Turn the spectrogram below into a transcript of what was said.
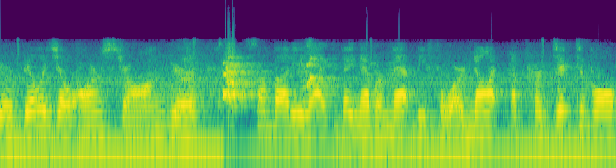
you're Billy Joe Armstrong. You're somebody like they never met before, not a predictable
